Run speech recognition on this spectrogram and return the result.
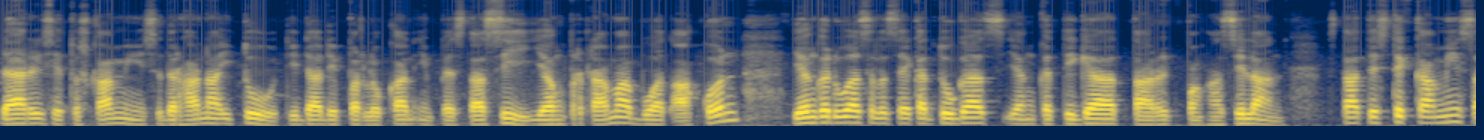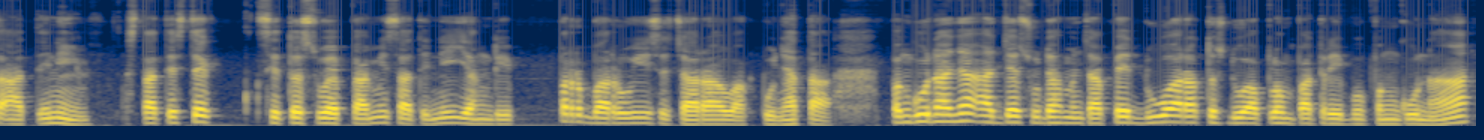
dari situs kami. Sederhana itu, tidak diperlukan investasi. Yang pertama buat akun, yang kedua selesaikan tugas, yang ketiga tarik penghasilan. Statistik kami saat ini, statistik situs web kami saat ini yang diperbarui secara waktu nyata. Penggunanya aja sudah mencapai 224.000 pengguna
